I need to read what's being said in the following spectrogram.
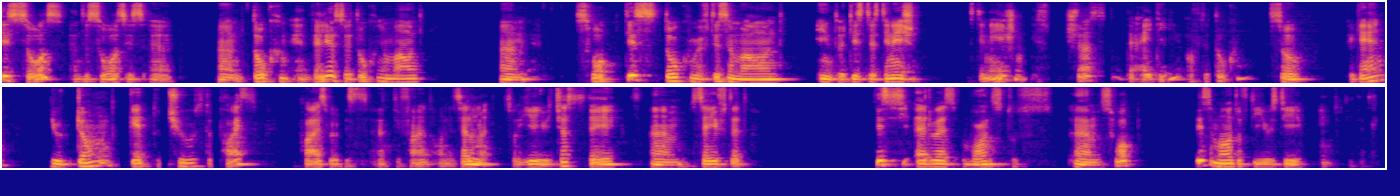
this source, and the source is a um, token and value, so a token amount, um, swap this token with this amount into this destination. Destination is just the ID of the token. So again, you don't get to choose the price. Price will be uh, defined on the settlement. So here you just stay um, safe that this address wants to um, swap this amount of DUSD into the Tesla.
